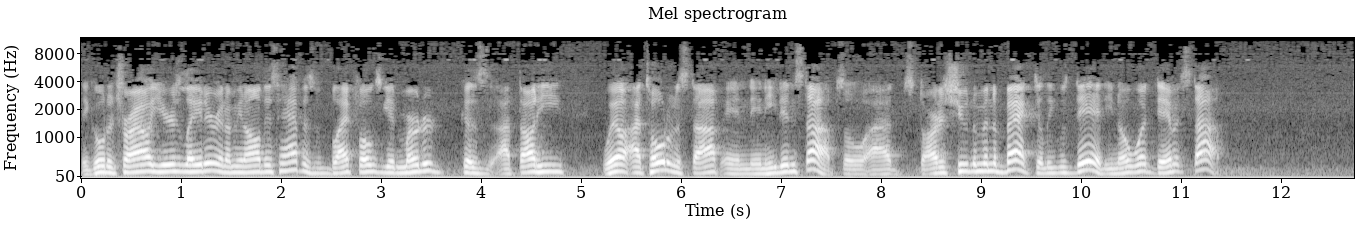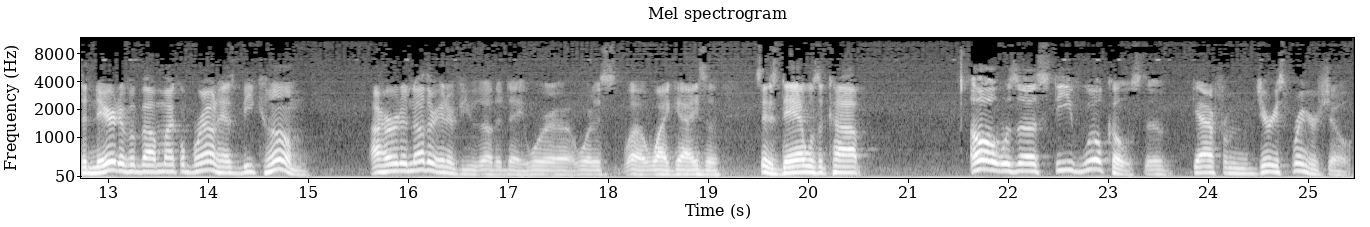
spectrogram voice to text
they go to trial years later. And I mean, all this happens. Black folks get murdered because I thought he, well, I told him to stop and, and he didn't stop. So I started shooting him in the back till he was dead. You know what? Damn it, stop. The narrative about Michael Brown has become, I heard another interview the other day where, where this uh, white guy, he's a, said his dad was a cop. Oh, it was, uh, Steve Wilkos, the guy from Jerry Springer show.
